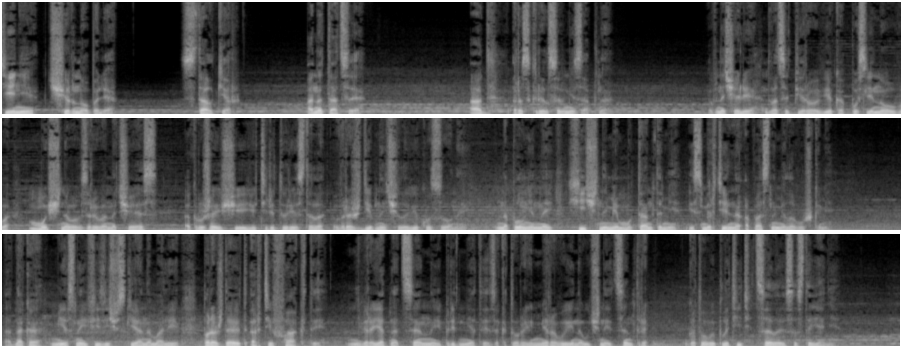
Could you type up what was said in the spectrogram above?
Тени Чернобыля. Сталкер. Аннотация. Ад раскрылся внезапно. В начале 21 века, после нового мощного взрыва на ЧАЭС, окружающая ее территория стала враждебной человеку зоной, наполненной хищными мутантами и смертельно опасными ловушками. Однако местные физические аномалии порождают артефакты, невероятно ценные предметы, за которые мировые научные центры готовы платить целое состояние.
